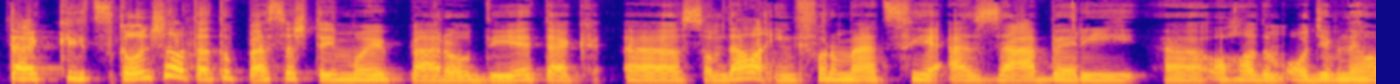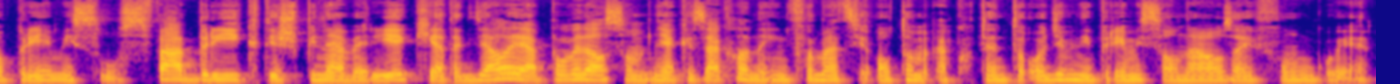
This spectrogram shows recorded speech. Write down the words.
tak keď skončila táto pasáž tej mojej paródie, tak uh, som dala informácie a zábery uh, ohľadom odevného priemyslu z fabrík, tie špinavé rieky a tak ďalej a povedal som nejaké základné informácie o tom, ako tento odevný priemysel naozaj funguje.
